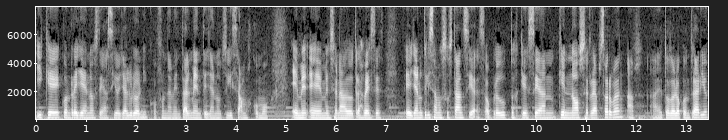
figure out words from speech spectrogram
y que con rellenos de ácido hialurónico fundamentalmente ya no utilizamos como he, mencionado otras veces ya no utilizamos sustancias o productos que sean que no se reabsorban, todo lo contrario,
